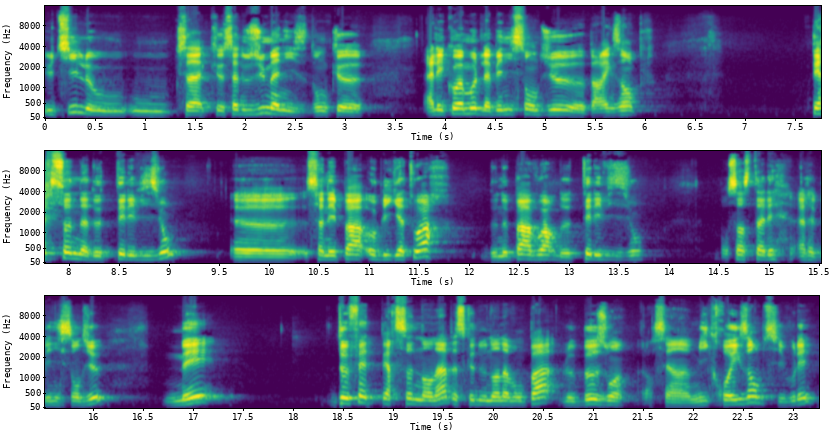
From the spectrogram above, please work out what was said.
utile ou, que, ça, nous humanise. Donc, euh, à l'écho-hameau de la bénisson Dieu, par exemple, personne n'a de télévision. ça n'est pas obligatoire de ne pas avoir de télévision pour s'installer à la bénisson Dieu, mais de fait, personne n'en a parce que nous n'en avons pas le besoin. Alors c'est un micro-exemple, si vous voulez,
